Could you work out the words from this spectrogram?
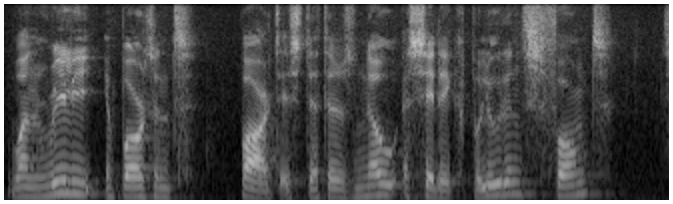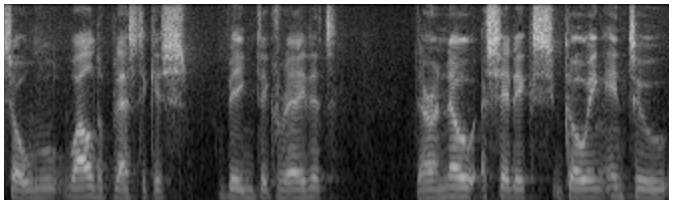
One really important part is that there's no acidic pollutants formed. So while the plastic is being degraded, there are no acidics going into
